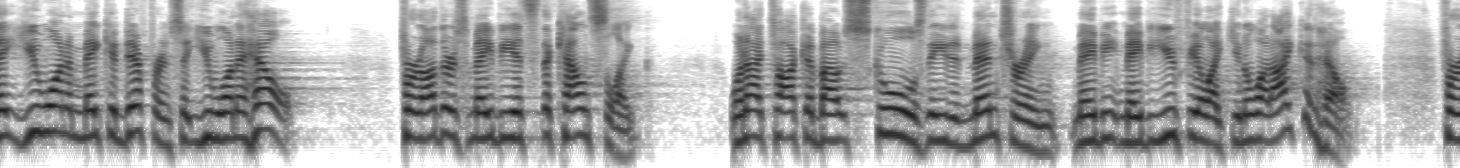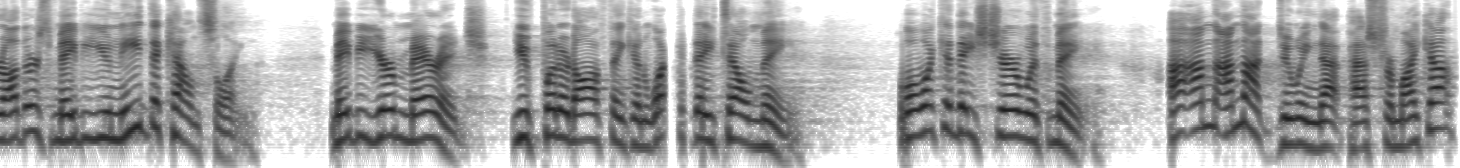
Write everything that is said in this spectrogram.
that you want to make a difference, that you want to help. For others, maybe it's the counseling. When I talk about schools needed mentoring, maybe, maybe you feel like, you know what, I could help. For others, maybe you need the counseling. Maybe your marriage, you've put it off thinking, what could they tell me? Well, what could they share with me? I, I'm, I'm not doing that, Pastor Micah.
